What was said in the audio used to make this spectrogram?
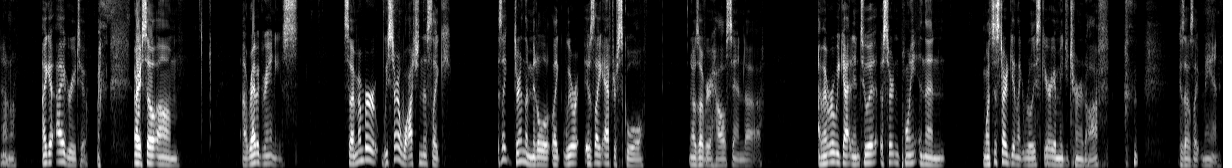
I don't know. I get I agree too. All right, so um, uh, Rabid Grannies. So I remember we started watching this like it's like during the middle like we were it was like after school and I was over your house and uh I remember we got into it a certain point and then once it started getting like really scary I made you turn it off. Because I was like man.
